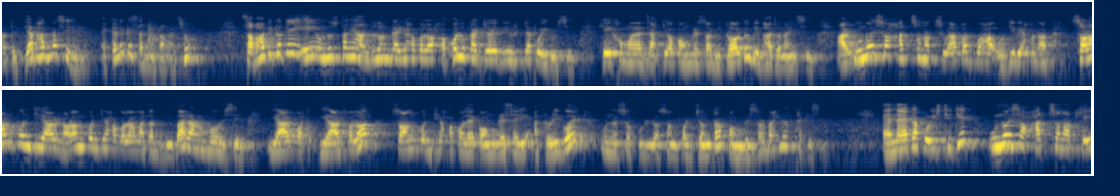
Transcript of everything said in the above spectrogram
অঁ, তেতিয়া ভাগ নাছিলে। একেলগে স্বাধীনতা পাইছোঁ। স্বাভাৱিকতেই এই অনুষ্ঠানে আন্দোলনকাৰীসকলৰ সকলো কাৰ্যৰে বিৰোধিতা কৰি গৈছিল। সেই সময়ত জাতীয় কংগ্ৰেছৰ ভিতৰতো বিভাজন আহিছিল। আৰু ঊনৈছশ সাত চনত চুৰাটত বহা অধিৱেশনত চৰমপন্থী আৰু নৰমপন্থীসকলৰ মাজত বিবাদ আৰম্ভ হৈছিল। ইয়াৰ পথ ইয়াৰ ফলত চৰমপন্থীসকলে কংগ্ৰেছ এৰি আঁতৰি গৈ ঊনৈছশ ষোল্ল চন পৰ্যন্ত কংগ্ৰেছৰ বাহিৰত থাকিছিল। এনে এটা পৰিস্থিতিত ঊনৈছশ সাত চনত সেই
